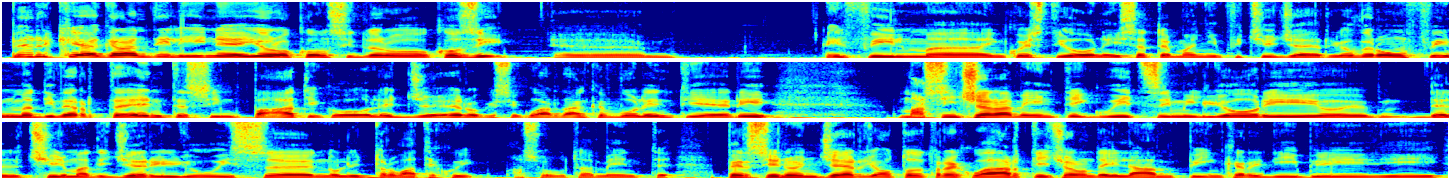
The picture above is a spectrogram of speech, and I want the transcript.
Perché a grandi linee io lo considero così. Eh, il film in questione, I Sette Magnifici Jerry, ovvero un film divertente, simpatico, leggero, che si guarda anche volentieri, ma sinceramente i guizzi migliori eh, del cinema di Jerry Lewis eh, non li trovate qui assolutamente. Persino in Jerry 8 3 quarti c'erano dei lampi incredibili di,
